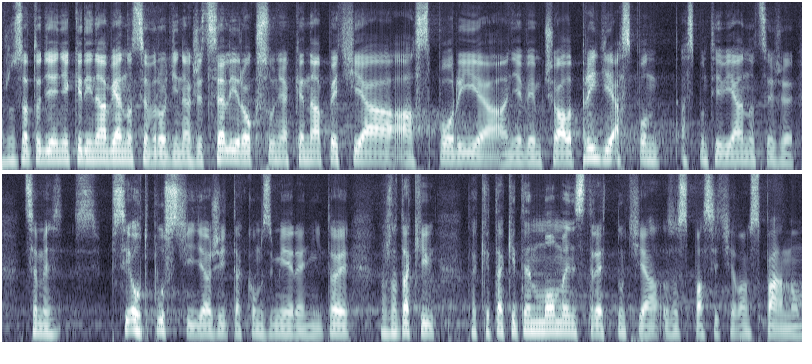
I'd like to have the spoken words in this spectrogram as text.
Možno sa to deje niekedy na Vianoce v rodinách, že celý rok sú nejaké napätia a spory a neviem čo, ale príde aspoň, aspoň tie Vianoce, že chceme si odpustiť a žiť v takom zmierení. To je možno taký, taký, taký ten moment stretnutia so Spasiteľom, s Pánom.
